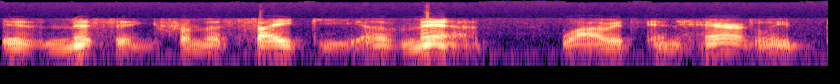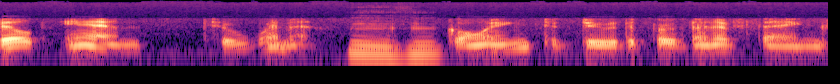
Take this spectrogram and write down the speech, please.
is missing from the psyche of men, while it's inherently built in to women mm-hmm. going to do the preventive things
